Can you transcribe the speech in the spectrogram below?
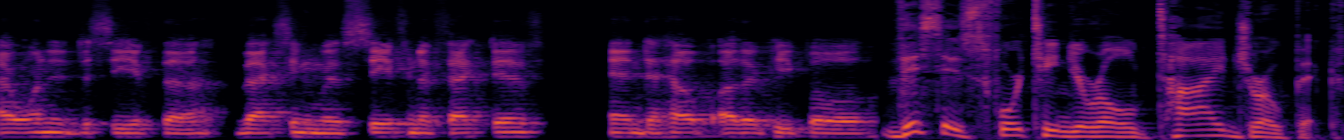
I wanted to see if the vaccine was safe and effective and to help other people. This is 14 year old Ty Dropic.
